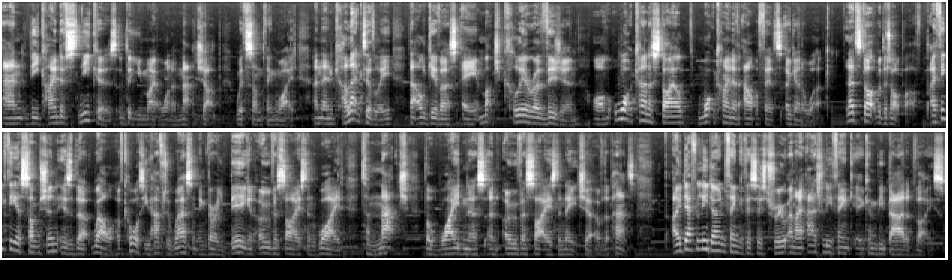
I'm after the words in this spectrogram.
and the kind of sneakers that you might want to match up with something wide. And then collectively, that'll give us a much clearer vision of what kind of style, what kind of outfits are going to work. Let's start with the top half. I think the assumption is that, well, of course you have to wear something very big and oversized and wide to match the wideness and oversized nature of the pants. I definitely don't think this is true, and I actually think it can be bad advice.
